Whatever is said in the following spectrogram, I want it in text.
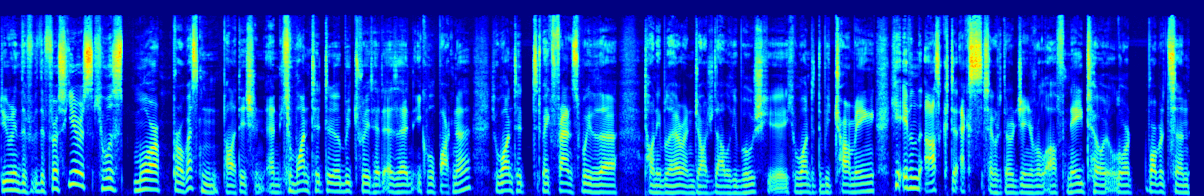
during the, the first years, he was more pro-Western politician, and he wanted to be treated as an equal partner. He wanted to make friends with uh, Tony Blair and George W. Bush. He, he, wanted to be charming. He even asked ex-Secretary General of NATO, Lord Robertson,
